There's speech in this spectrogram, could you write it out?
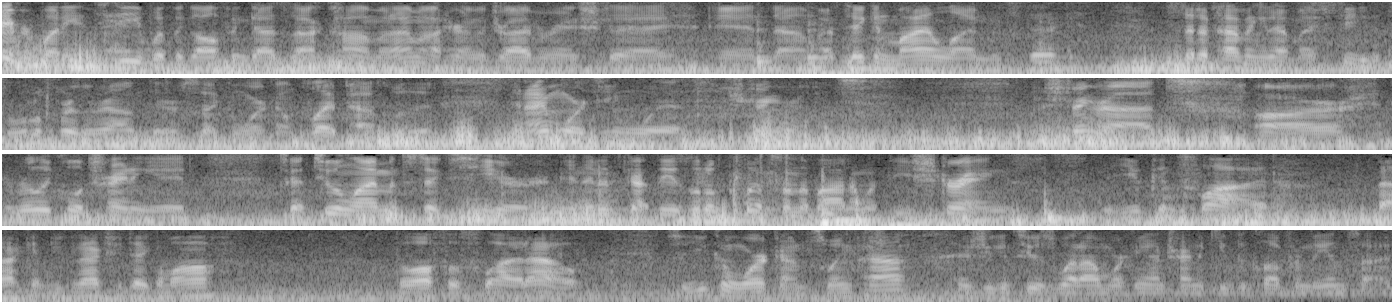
Hey everybody, it's Steve with thegolfingdads.com and I'm out here on the driving range today and um, I've taken my alignment stick, instead of having it at my feet, it's a little further out there so I can work on flight path with it and I'm working with stringRods. Now, stringRods are a really cool training aid. It's got two alignment sticks here and then it's got these little clips on the bottom with these strings that you can slide back and you can actually take them off. They'll also slide out. So you can work on swing path, as you can see is what I'm working on, trying to keep the club from the inside.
